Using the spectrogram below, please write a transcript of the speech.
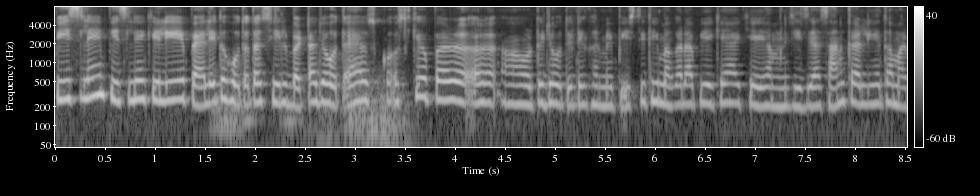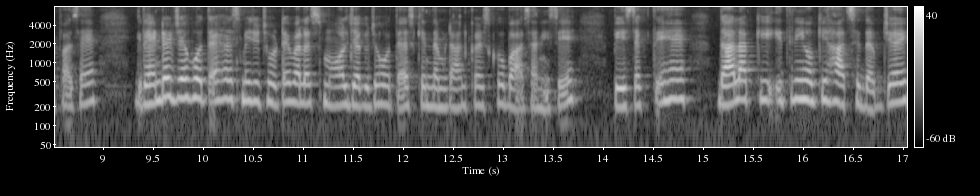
पीस लें पीसने के लिए पहले तो होता था सील बट्टा जो होता है, उसको, उसके ऊपर औरतें जो होती थी घर में पीसती थी, मगर अब ये क्या है कि हमने चीज़ें आसान कर ली हैं तो हमारे पास है ग्राइंडर जग होता है इसमें जो छोटे वाला स्मॉल जग जो होता है, उसके अंदर डालकर इसको आसानी से पीस सकते हैं। दाल आपकी इतनी हो कि हाथ से दब जाए।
